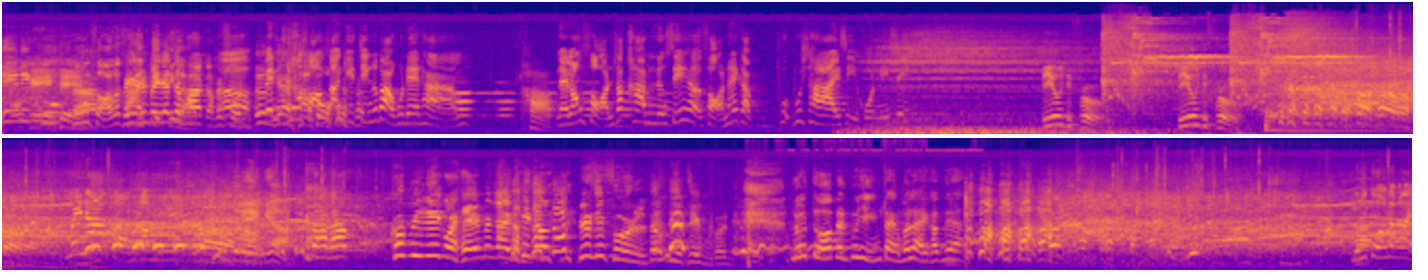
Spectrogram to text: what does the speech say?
นี่นี่โอครูเคครูสอนภาษาไม่อังั้งนกไม่ฤษงั้นจริจะงเหรอพากลับไปเอสวนอพึ่งเป็นครูเนี่ยสอนภาษาอังกฤษจริงหรือเปล่าคุณเดย์ถาม ค่ะไหนลองสอนสักคำหนึ่งสิสอนให้กับผู้ผู้ชายสี่คนนี้สิ beautiful beautiful ไม่น่าสอนคำนี้พูดตัวเองเนี่ยเหรอนะครับ คุณมีดีกว่าเห็นยังไงพี่ต้อง beautiful ต้องมีจริงคุณ รู้ตัวว่าเป็นผู้หญิงแต่งเมื่อไหร่ครับเนี่ย รู้ตัวตั้งแต่เมื่อไหร่ลูก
